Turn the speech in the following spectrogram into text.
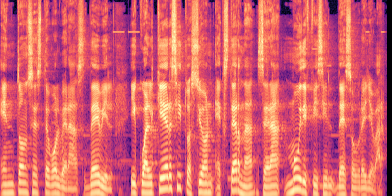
entonces te volverás débil y cualquier situación externa será muy difícil de sobrellevar.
